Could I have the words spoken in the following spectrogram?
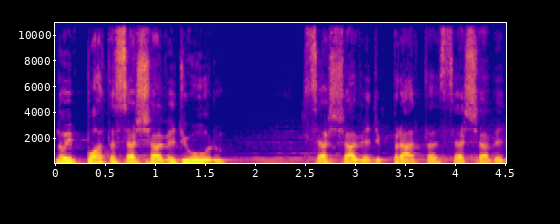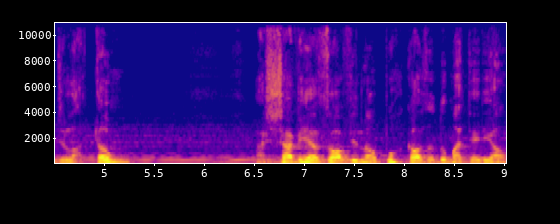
não importa se a chave é de ouro, se a chave é de prata, se a chave é de latão, a chave resolve não por causa do material,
